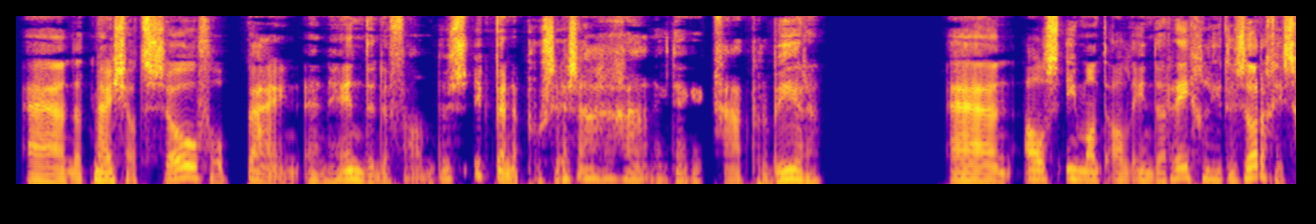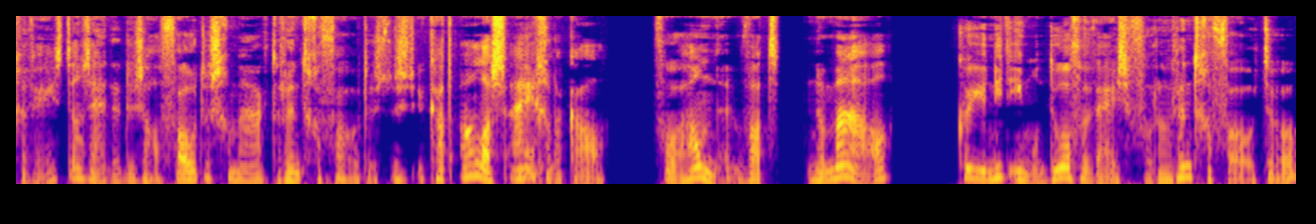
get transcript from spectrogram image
En dat meisje had zoveel pijn en hinderde van, dus ik ben het proces aangegaan. Ik denk, ik ga het proberen. En als iemand al in de reguliere zorg is geweest, dan zijn er dus al foto's gemaakt, röntgenfoto's. Dus ik had alles eigenlijk al voorhanden. Wat normaal kun je niet iemand doorverwijzen voor een röntgenfoto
